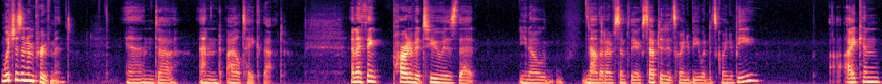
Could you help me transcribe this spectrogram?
which is an improvement, and uh, and I'll take that. And I think part of it too is that, you know, now that I've simply accepted it's going to be what it's going to be, I can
